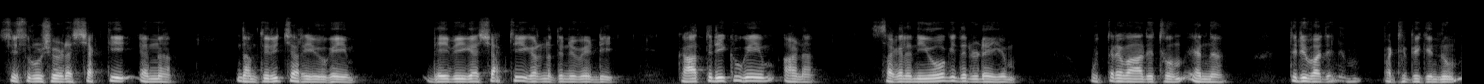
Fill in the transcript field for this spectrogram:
ശുശ്രൂഷയുടെ ശക്തി എന്ന് നാം തിരിച്ചറിയുകയും ദൈവിക ശാക്തീകരണത്തിനു വേണ്ടി കാത്തിരിക്കുകയും ആണ് സകല നിയോഗിതരുടെയും ഉത്തരവാദിത്വം എന്ന് തിരുവചനം പഠിപ്പിക്കുന്നു.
